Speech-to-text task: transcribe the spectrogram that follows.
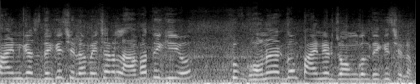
পাইন গাছ দেখেছিলাম। এছাড়া লাভাতে গিয়েও খুব ঘন একদম পাইনের জঙ্গল দেখেছিলাম।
